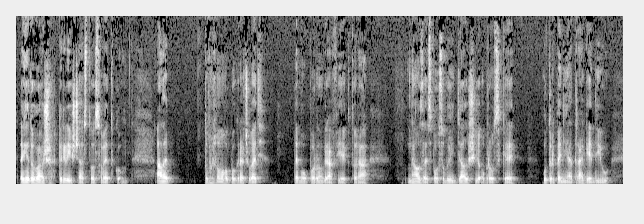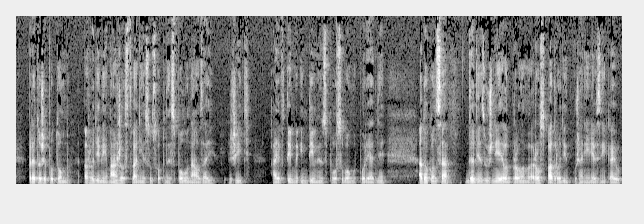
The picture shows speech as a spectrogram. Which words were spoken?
tak je toho až príliš často svetkom. Ale to by som mohol pokračovať témou pornografie, ktorá naozaj spôsobuje ďalšie obrovské utrpenie a tragédiu, pretože potom rodiny a manželstva nie sú schopné spolu naozaj žiť aj v tým intimným spôsobom poriadne. A dokonca dnes už nie je len problém rozpad rodín, už ani nevznikajú.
